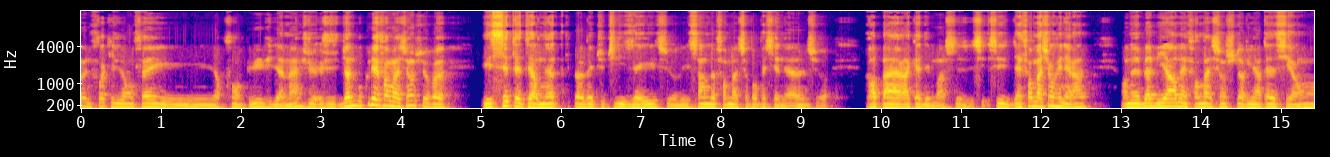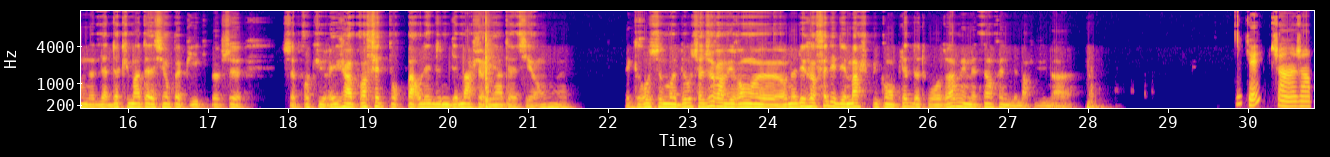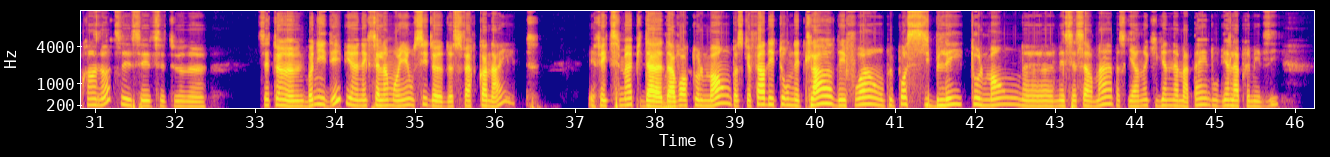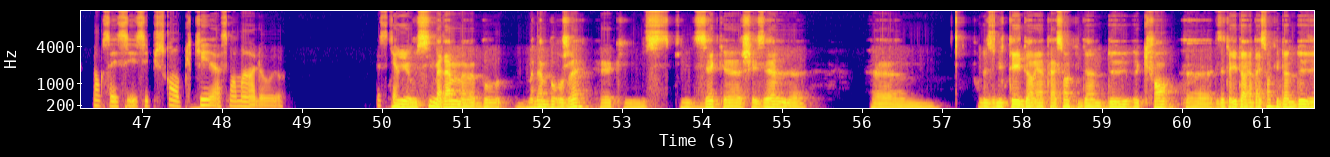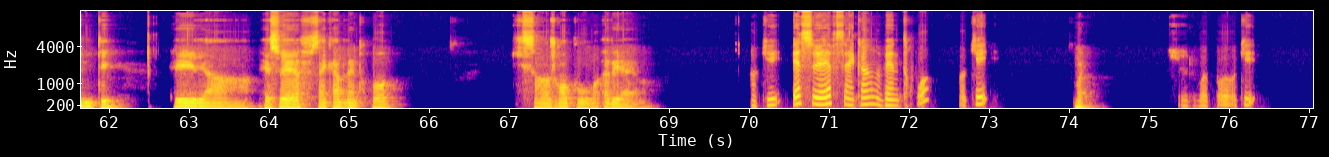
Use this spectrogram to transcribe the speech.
une fois qu'ils l'ont fait, ils ne le refont plus, évidemment. Je, donne beaucoup d'informations sur euh, les sites Internet qui peuvent être utilisés, sur les centres de formation professionnelle, sur Repère, Académa. C'est d'informations générales. On a un babillard d'informations sur l'orientation, on a de la documentation papier qui peuvent se, procurer. J'en profite pour parler d'une démarche d'orientation. Grosso modo, ça dure environ. Euh, on a déjà fait des démarches plus complètes de trois heures, mais maintenant on fait une démarche d'une heure. OK, j'en prends note. C'est une, une bonne idée, puis un excellent moyen aussi de, se faire connaître. Effectivement, puis d'avoir tout le monde, parce que faire des tournées de classe, des fois, on ne peut pas cibler tout le monde euh, nécessairement, parce qu'il y en a qui viennent le matin, d'autres viennent l'après-midi. Donc, c'est plus compliqué à ce moment-là. Il y a aussi Mme, euh, Madame Bourget euh, qui, nous disait que chez elle, les unités d'orientation qui donnent deux, qui font des ateliers d'orientation qui donnent deux unités. Et en SEF 5023, qui s'arrangeront pour AVR. OK. SEF 5023. OK. Oui. Je ne le vois pas. OK.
